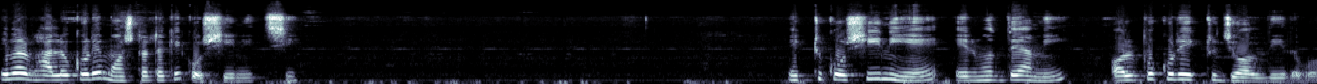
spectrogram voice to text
এবার ভালো করে মশলাটাকে কষিয়ে নিচ্ছি। একটু কষিয়ে নিয়ে এর মধ্যে আমি অল্প করে একটু জল দিয়ে দেবো।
